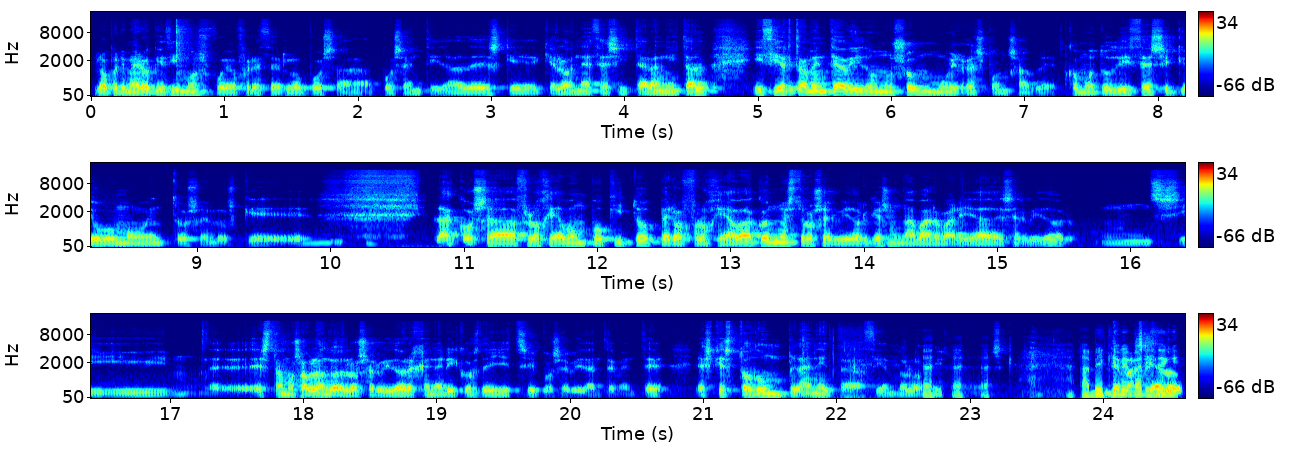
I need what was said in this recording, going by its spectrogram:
Lo primero que hicimos fue ofrecerlo pues, a, pues, entidades que, lo necesitaran y tal, y ciertamente ha habido un uso muy responsable. Como tú dices, sí que hubo momentos en los que la cosa flojeaba un poquito, pero flojeaba con nuestro servidor, que es una barbaridad de servidor. Mm, si eh, estamos hablando de los servidores genéricos de Jitsi, pues evidentemente es que es todo un planeta haciendo lo mismo. a mí que me parece que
